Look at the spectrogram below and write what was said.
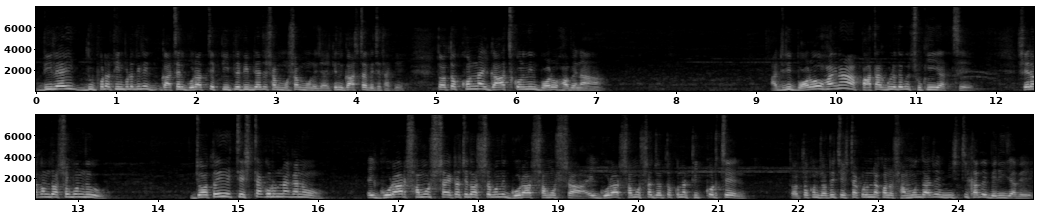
দিলেই দু ফোঁটা তিন ফোটা দিলে গাছের গোড়ার চেয়ে পিঁপড়ে পিঁপড়ে আছে সব মশা মরে যায়, কিন্তু গাছটা বেঁচে থাকে। ততক্ষণ না এই গাছ কোনোদিন বড় হবে না। আর যদি বড়ও হয় না, পাতাগুলো দেখবেন শুকিয়ে যাচ্ছে। সেরকম দর্শক বন্ধু, যতই চেষ্টা করুন না কেন, এই গোড়ার সমস্যা, এটা হচ্ছে দর্শক বন্ধু, গোড়ার সমস্যা। এই গোড়ার সমস্যা যতক্ষণ না ঠিক করছেন, ততক্ষণ যতই চেষ্টা করুন না কেন, সম্বন্ধে আসবে মিষ্টি খাবে, বেরিয়ে যাবে।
